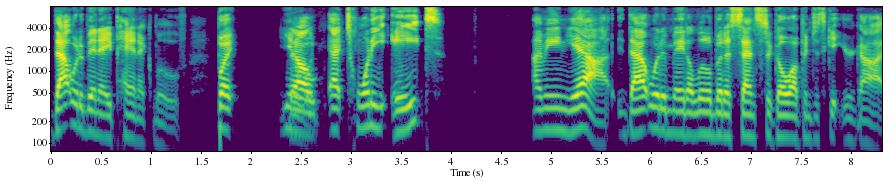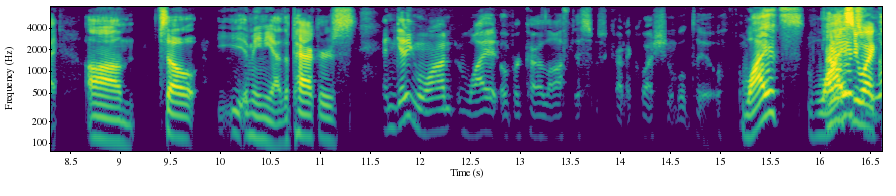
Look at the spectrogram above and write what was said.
that would have been a panic move. But you That know, would. at 28, I mean, yeah, that would have made a little bit of sense to go up and just get your guy. Um, so I mean, yeah, the Packers. And getting Wan- Wyatt over Karlaftis was kind of questionable too. Wyatt's I don't see why Wyatt's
